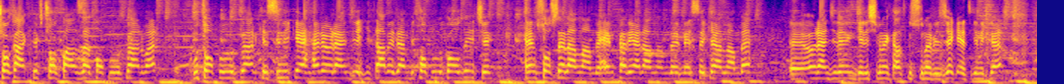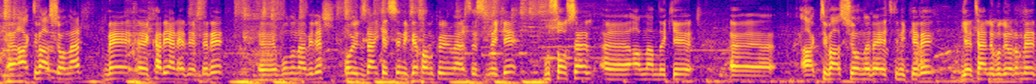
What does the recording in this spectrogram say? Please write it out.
Çok aktif, çok fazla topluluklar var. Bu topluluklar kesinlikle her öğrenciye hitap eden bir topluluk olduğu için hem sosyal anlamda hem kariyer anlamda hem mesleki anlamda e, öğrencilerin gelişimine katkı sunabilecek etkinlikler, e, aktivasyonlar ve e, kariyer hedefleri e, bulunabilir. O yüzden kesinlikle Pamukkale Üniversitesi'ndeki bu sosyal e, anlamdaki e, aktivasyonları, etkinlikleri yeterli buluyorum ve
